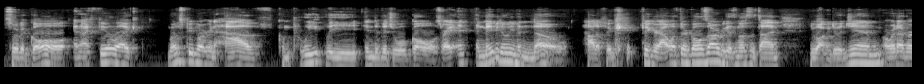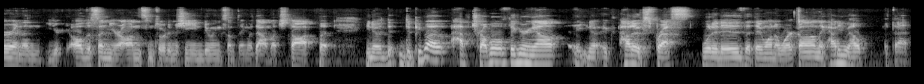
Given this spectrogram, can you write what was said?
sort of goal. And I feel like most people are going to have completely individual goals, right? And, and maybe don't even know how to figure, figure out what their goals are because most of the time you walk into a gym or whatever, and then you're all of a sudden you're on some sort of machine doing something without much thought. But you know, do, do people have trouble figuring out eh, you know how to express what it is that they want to work on? Like, how do you help with that?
